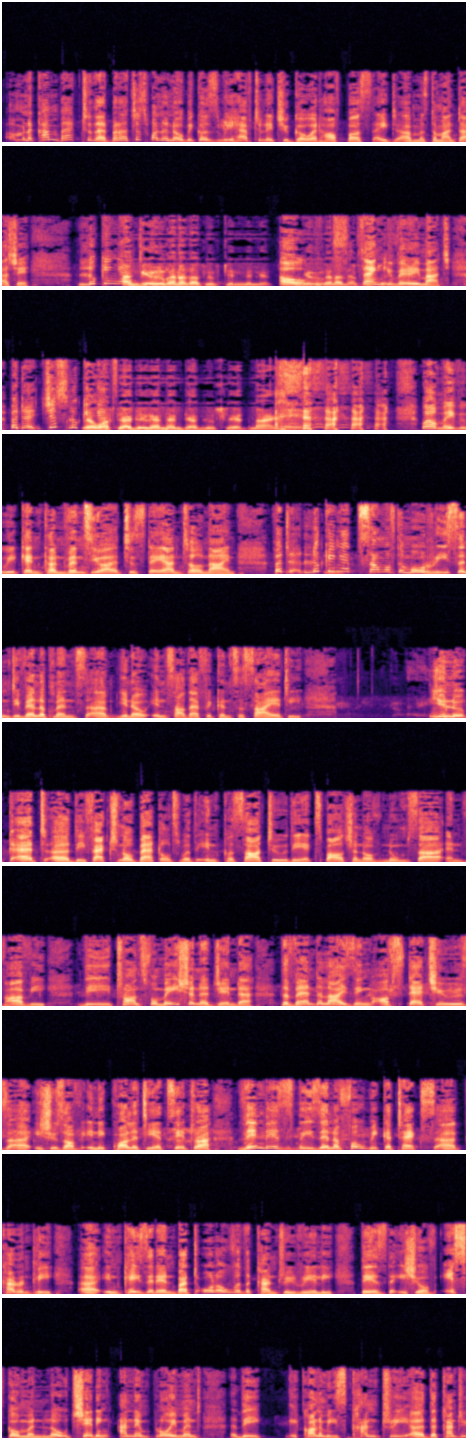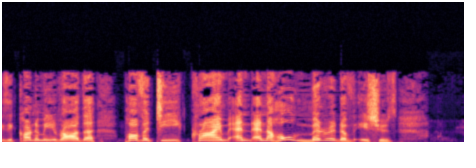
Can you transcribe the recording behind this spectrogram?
I'm going to come back to that, but I just want to know because we have to let you go at half past eight, uh, Mr. Mantashe. Looking at, I'm giving another 15 minutes. Oh, another thank you very much. But uh, just looking yeah, at, we're starting an NWC at nine. well, maybe we can convince you uh, to stay until nine. But looking mm. at some of the more recent developments, uh, you know, in South African society, you look at uh, the factional battles within COSATU, the expulsion of NUMSA and VAVI, the transformation agenda, the vandalizing of statues, uh, issues of inequality, etc. Then there's the xenophobic attacks uh, currently uh, in KZN, but all over the country, really. There's the issue of Eskom and load shedding, unemployment, the economy's country, uh, the country's economy rather, poverty, crime, and, and a whole myriad of issues.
